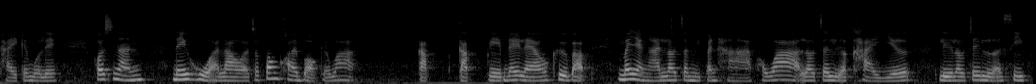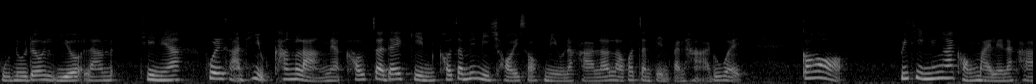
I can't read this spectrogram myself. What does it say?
ไข่กันหมดเลย เพราะฉะนั้นในหัวเราจะต้องคอยบอกเลยว่า กับเกมได้แล้ว คือแบบไม่อย่างนั้นเราจะมีปัญหา เพราะว่าเราจะเหลือไข่เยอะ หรือเราจะเหลือซีฟู้ดนูเดิลเยอะแล้วทีเนี้ยผู้โดยสารที่อยู่ข้างหลังเนี่ยเขาจะได้กินเขาจะไม่มี choice of meal นะคะ แล้วเราก็จำเป็นปัญหาด้วย ก็วิธีง่ายๆของใหม่เลยนะคะ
